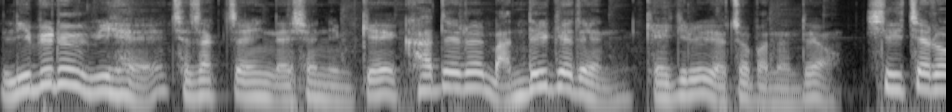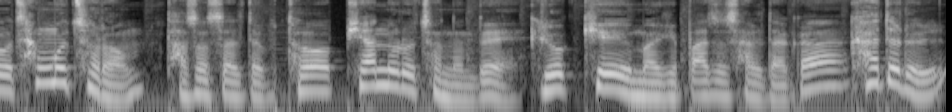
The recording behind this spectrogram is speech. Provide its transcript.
리뷰를 위해 제작자인 내셔님께 카드를 만들게 된 계기를 여쭤봤는데요. 실제로 창모처럼 5살 때부터 피아노를 쳤는데 그렇게 음악에 빠져 살다가 카드를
